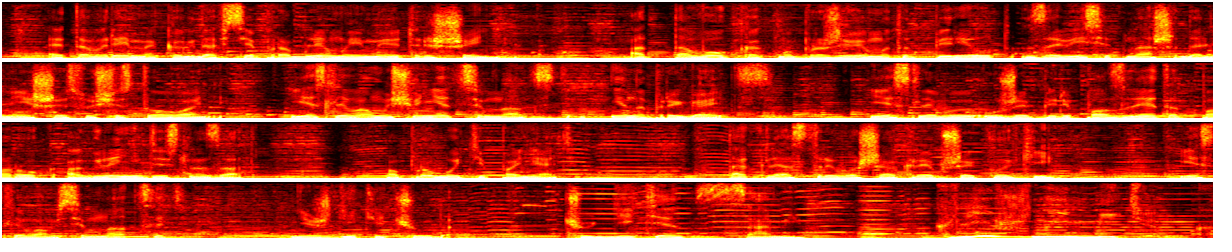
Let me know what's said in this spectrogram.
– это время, когда все проблемы имеют решение – от того, как мы проживем этот период, зависит наше дальнейшее существование. Если вам еще нет 17, не напрягайтесь. Если вы уже переползли этот порог, оглянитесь назад. Попробуйте понять, так ли остры ваши окрепшие клыки. Если вам 17, не ждите чуда. Чудите сами. Книжный митинг.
